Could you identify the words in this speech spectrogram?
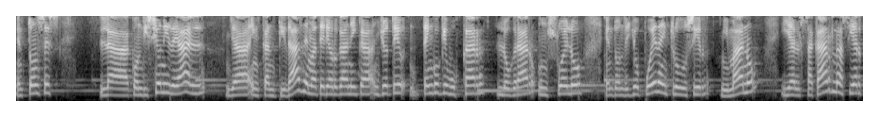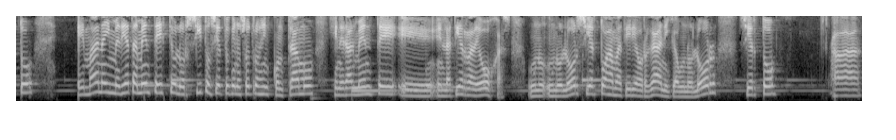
Entonces, la condición ideal ya en cantidad de materia orgánica, yo tengo que buscar lograr un suelo en donde yo pueda introducir mi mano y al sacarla, ¿cierto? emana inmediatamente este olorcito, ¿cierto? Que nosotros encontramos generalmente eh, en la tierra de hojas. Un, un, olor, ¿cierto? A materia orgánica, un olor, ¿cierto? A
